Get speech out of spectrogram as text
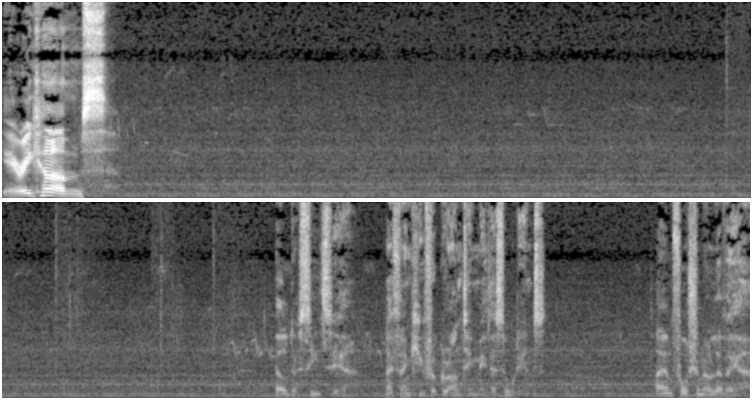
Here he comes. Elder Seedseer, I thank you for granting me this audience. I am Fourchenault Leveilleur,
